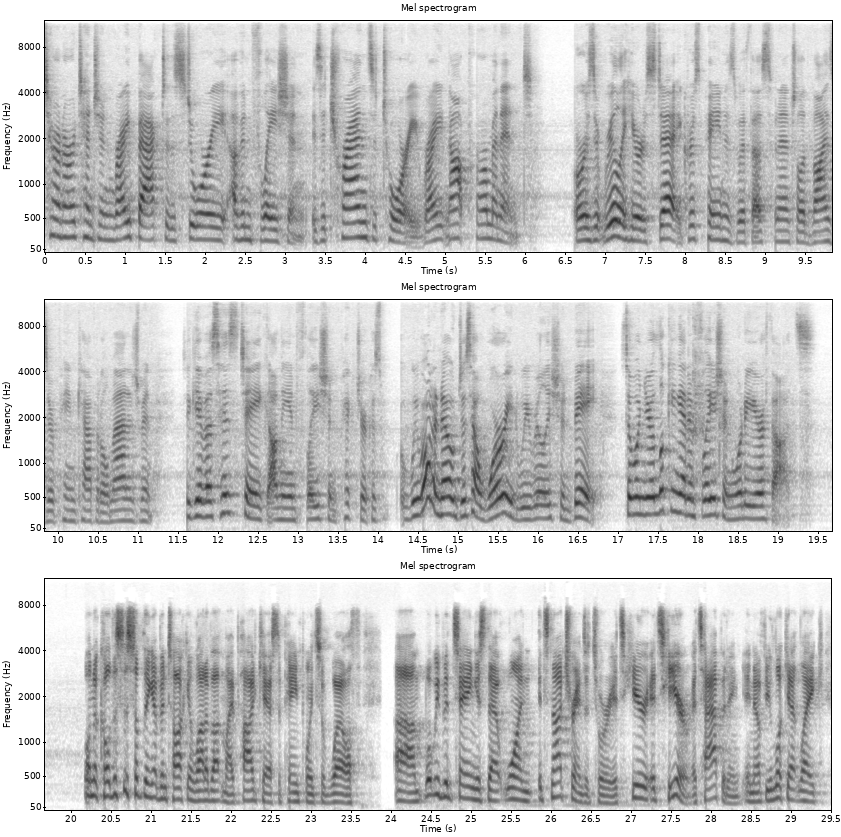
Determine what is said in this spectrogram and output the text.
turn our attention right back to the story of inflation. Is it transitory, right? Not permanent. Or is it really here to stay? Chris Payne is with us, financial advisor, Payne Capital Management, to give us his take on the inflation picture because we want to know just how worried we really should be. So, when you're looking at inflation, what are your thoughts? Well, Nicole, this is something I've been talking a lot about in my podcast, The Payne Points of Wealth. Um, what we've been saying is that one, it's not transitory. It's here. It's here. It's happening. You know, if you look at like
